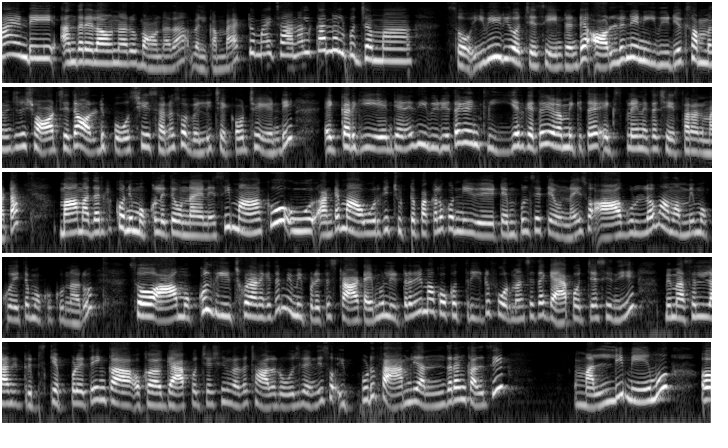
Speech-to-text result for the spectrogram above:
Hi అండి. అందరు ఎలా ఉన్నారు? బాగున్నారా? Welcome back to my channel కన్నుల బుజ్జమ్మ సో ఈ వీడియో వచ్చేసి ఏంటంటే ఆల్రెడీ నేను ఈ వీడియోకి సంబంధించిన షార్ట్స్ అయితే ఆల్రెడీ పోస్ట్ చేశాను. సో వెళ్ళి చెక్అవుట్ చేయండి. ఎక్కడికి ఏంటి అనేది ఈ వీడియో అయితే నేను క్లియర్గా అయితే మీకు అయితే ఎక్స్ప్లెయిన్ అయితే చేస్తానమాట మా మదర్కి కొన్ని మొక్కలు అయితే ఉన్నాయనేసి మాకు ఊ అంటే మా ఊరికి చుట్టుపక్కల కొన్ని టెంపుల్స్ అయితే ఉన్నాయి. సో ఆ గుళ్ళో మా మమ్మీ మొక్కు అయితే మొక్కుకున్నారు. సో ఆ మొక్కులు తీర్చుకోవడానికి అయితే మేము ఇప్పుడైతే స్టార్ట్ అయ్యాము. లిటరలీ మాకు ఒక త్రీ టు ఫోర్ మంత్స్ అయితే గ్యాప్ వచ్చేసింది. మేము అసలు ఇలాంటి ట్రిప్స్కి ఎప్పుడైతే ఇంకా ఒక గ్యాప్ వచ్చేసింది కదా చాలా రోజులైంది. సో ఇప్పుడు ఫ్యామిలీ అందరం కలిసి మళ్ళీ మేము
